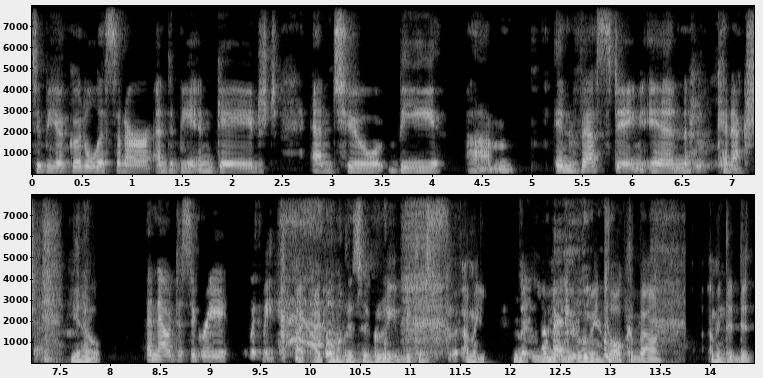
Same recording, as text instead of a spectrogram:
to be a good listener and to be engaged and to be um, investing in connection? You know and now disagree with me. I, I, don't disagree because i mean okay. when we talk about i mean the, the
